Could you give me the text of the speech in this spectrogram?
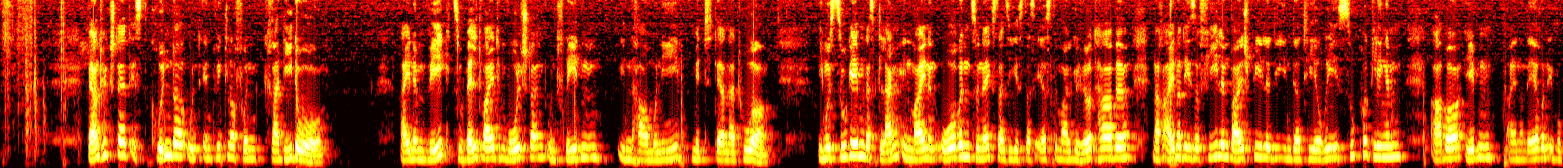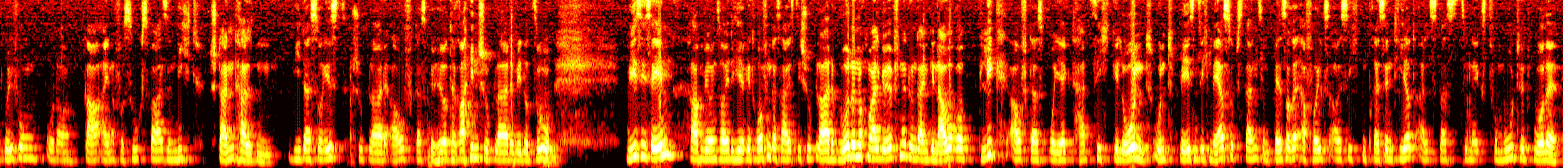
Bernd Hückstedt ist Gründer und Entwickler von Gradido, einem Weg zu weltweitem Wohlstand und Frieden in Harmonie mit der Natur. Ich muss zugeben, das klang in meinen Ohren zunächst, als ich es das erste Mal gehört habe, nach einer dieser vielen Beispiele, die in der Theorie super klingen, aber eben einer näheren Überprüfung oder gar einer Versuchsphase nicht standhalten. Wie das so ist, Schublade auf, das gehörte rein, Schublade wieder zu. Wie Sie sehen, haben wir uns heute hier getroffen. Das heißt, die Schublade wurde nochmal geöffnet und ein genauerer Blick auf das Projekt hat sich gelohnt und wesentlich mehr Substanz und bessere Erfolgsaussichten präsentiert, als das zunächst vermutet wurde.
